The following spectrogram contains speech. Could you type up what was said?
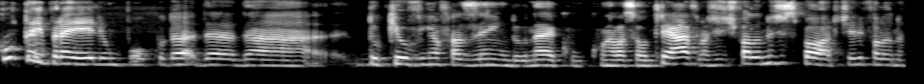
contei para ele um pouco da, da, da, do que eu vinha fazendo, né, com, com relação ao triatlo, a gente falando de esporte, ele falando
